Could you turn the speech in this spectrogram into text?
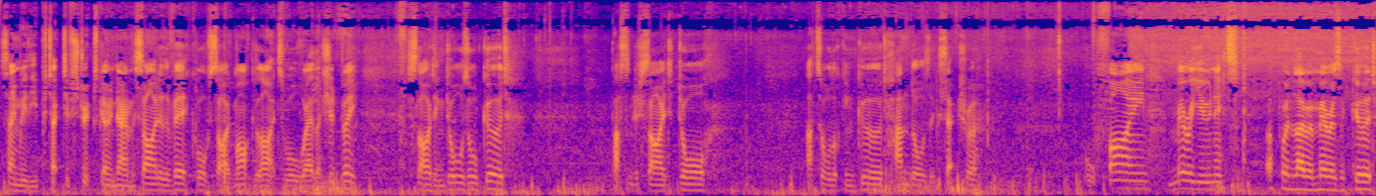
Same with your protective strips going down the side of the vehicle side marker lights are all where they should be. Sliding doors all good. Passenger side door that's all looking good. Handles etc all fine. Mirror unit upper and lower mirrors are good.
